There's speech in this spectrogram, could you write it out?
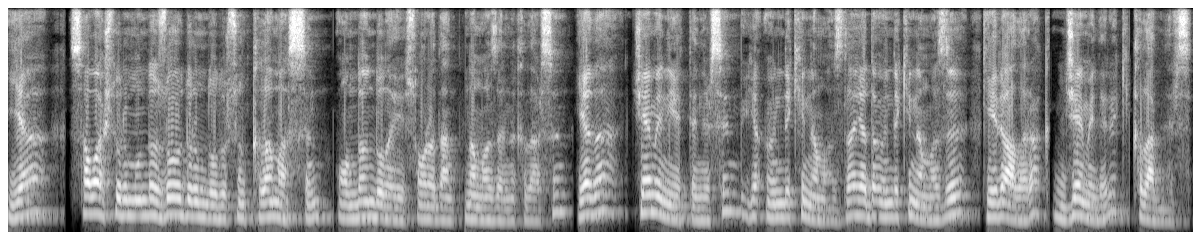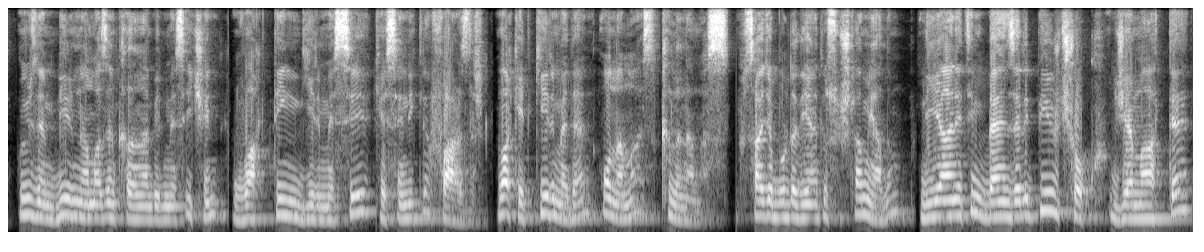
Ya savaş durumunda zor durumda olursun kılamazsın. Ondan dolayı sonradan namazlarını kılarsın. Ya da ceme niyetlenirsin. Ya öndeki namazla ya da öndeki namazı geri alarak cem ederek kılabilirsin. O yüzden bir namazın kılınabilmesi için vaktin girmesi kesinlikle farzdır. Vakit girmeden o namaz kılınamaz. Sadece burada Diyaneti suçlamayalım. Diyanetin benzeri birçok cemaatte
